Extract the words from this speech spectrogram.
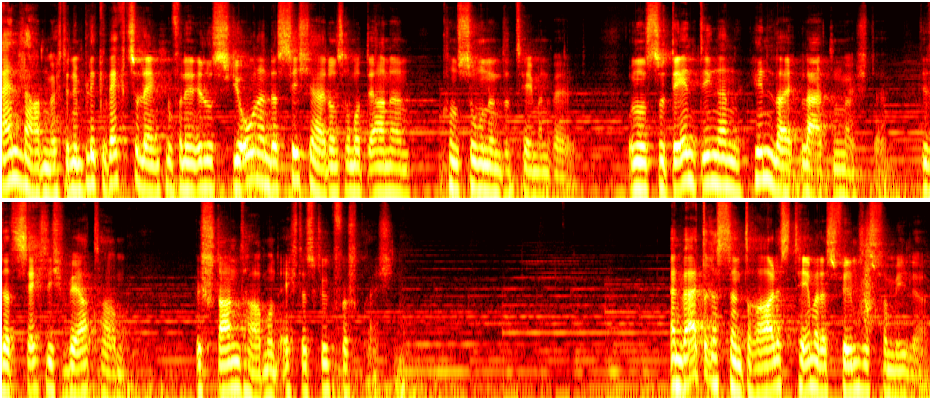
einladen möchte, den Blick wegzulenken von den Illusionen der Sicherheit unserer modernen, konsumenden Themenwelt und uns zu den Dingen hinleiten möchte, die tatsächlich Wert haben, Bestand haben und echtes Glück versprechen. Ein weiteres zentrales Thema des Films ist Familie.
